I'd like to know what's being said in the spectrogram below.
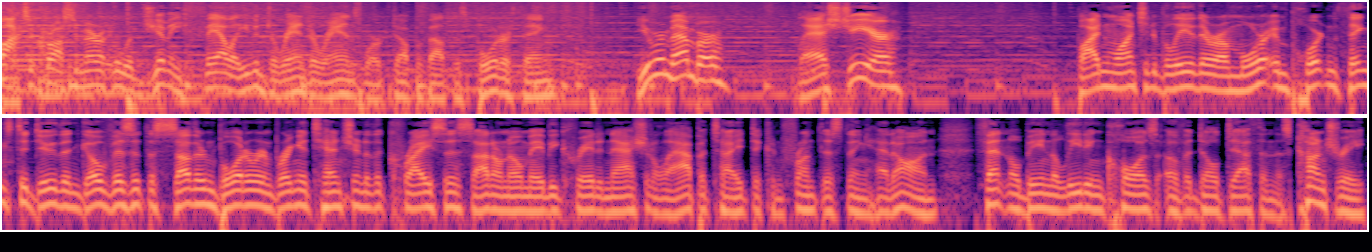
Fox Across America with Jimmy Failla. Even Duran Duran's worked up about this border thing. You remember last year, Biden wants you to believe there are more important things to do than go visit the southern border and bring attention to the crisis. I don't know, maybe create a national appetite to confront this thing head on. Fentanyl being the leading cause of adult death in this country.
